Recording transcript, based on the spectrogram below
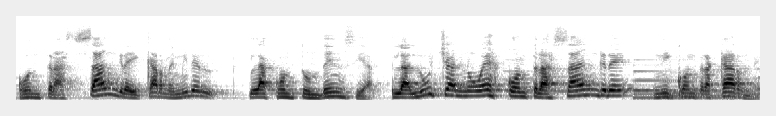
contra sangre y carne. Miren la contundencia. La lucha no es contra sangre ni contra carne.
